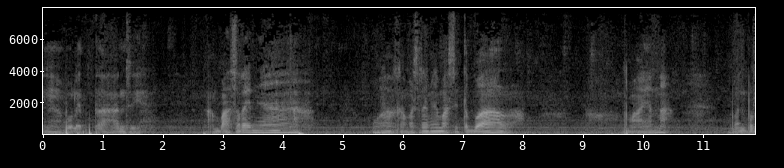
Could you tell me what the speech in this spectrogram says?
Ya boleh tahan sih. Kampas remnya wah kampas remnya masih tebal. Lumayan lah ban pun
